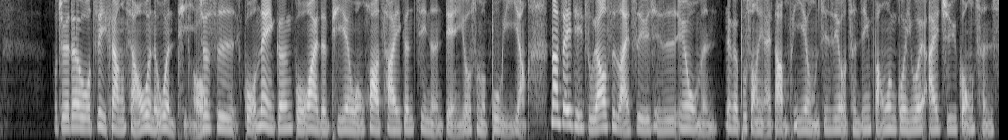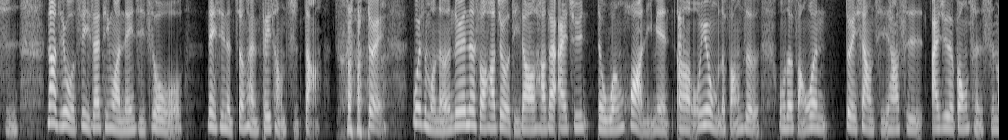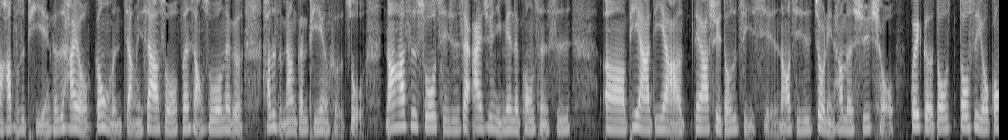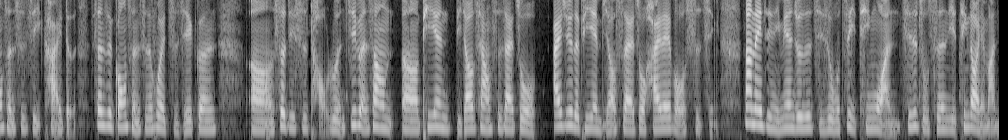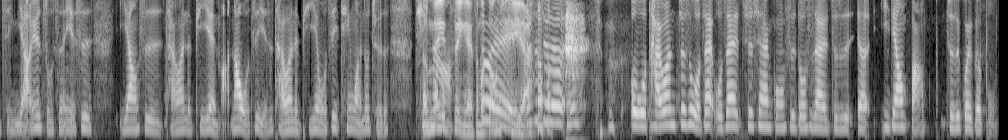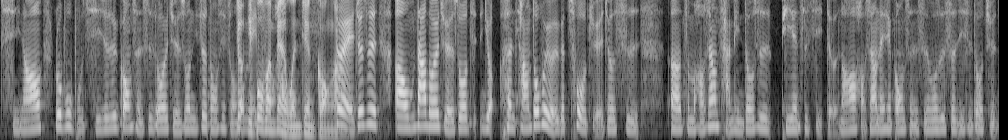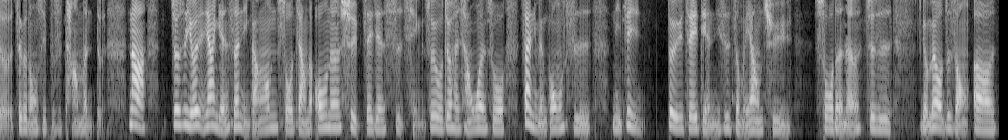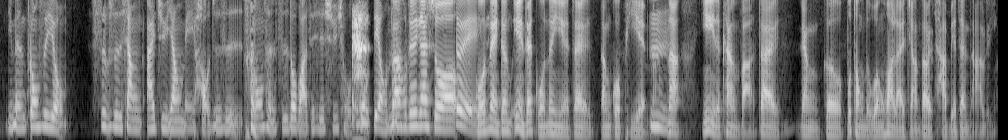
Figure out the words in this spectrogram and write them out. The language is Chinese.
我觉得我自己非常想要问的问题，就是国内跟国外的 PM 文化差异跟技能点有什么不一样？那这一题主要是来自于，其实因为我们那个不爽你来当 PM，我们其实有曾经访问过一位 IG 工程师。那其实我自己在听完那一集之后，我内心的震撼非常之大。对，为什么呢？因为那时候他就有提到他在 IG 的文化里面，呃，因为我们的访者，我们的访问。对象其实他是 I G 的工程师嘛，他不是 P N，可是他有跟我们讲一下，说分享说那个他是怎么样跟 P N 合作。然后他是说，其实，在 I G 里面的工程师，呃，P R D 啊，data sheet 都是自己写的。然后其实就连他们的需求规格都都是由工程师自己开的，甚至工程师会直接跟呃设计师讨论。基本上，呃，P N 比较像是在做。I G 的 P M 比较是在做 high level 的事情，那那集里面就是其实我自己听完，其实主持人也听到也蛮惊讶，因为主持人也是一样是台湾的 P M 嘛，那我自己也是台湾的 P M，我自己听完都觉得天哪，Amazing 哎，什么东西啊？就是觉得哎，我我台湾就是我在我在就现在公司都是在就是呃一定要把。就是规格补齐，然后若不补齐，就是工程师都会觉得说你这东西怎么就一部分变成文件工啊？对，就是呃，我们大家都会觉得说有很长都会有一个错觉，就是呃，怎么好像产品都是 P N 自己的，然后好像那些工程师或是设计师都觉得这个东西不是他们的，那就是有点像延伸你刚刚所讲的 ownership 这件事情，所以我就很想问说，在你们公司你自己对于这一点你是怎么样去说的呢？就是。有没有这种呃，你们公司有是不是像 IG 一样美好？就是工程师都把这些需求做掉？对，我就应该说，对，国内跟因为你在国内你也在当过 PM 嘛，那以你的看法，在两个不同的文化来讲，到底差别在哪里？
